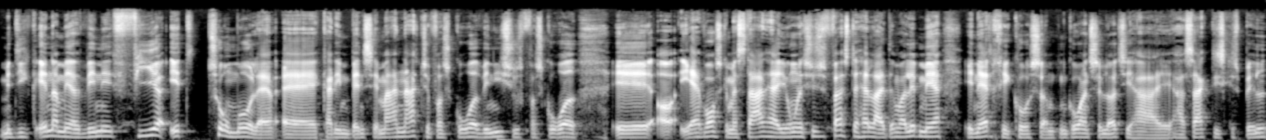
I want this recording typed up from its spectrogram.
men de ender med at vinde 4-1, to mål af, af Karim Benzema. Nacho får scoret, Vinicius får scoret. Øh, og ja, hvor skal man starte her, Jonas? Jeg synes, første halvleg, den var lidt mere energico, som den gode Ancelotti har, øh, har sagt, de skal spille,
